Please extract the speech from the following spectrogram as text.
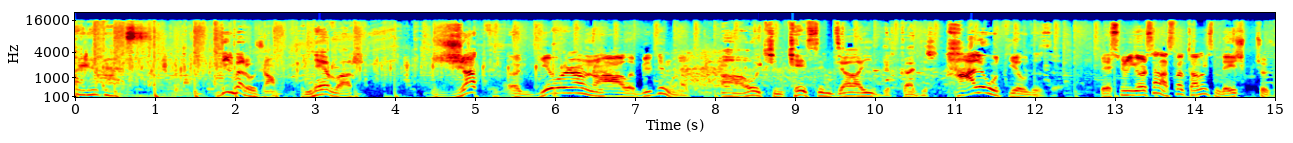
Aragaz, Dilber hocam. Ne var? Jack e, Gyllenhaal'ı bildin mi? Aa o kim kesin cahildir Kadir. Hollywood yıldızı. Resmini görsen aslında tanırsın. Değişik bir çocuk.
